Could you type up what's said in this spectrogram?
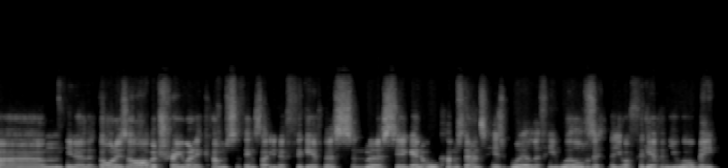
Um, you know that God is arbitrary when it comes to things like you know forgiveness and mercy. Again, it all comes down to His will. If He wills it that you're forgiven, you will be.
